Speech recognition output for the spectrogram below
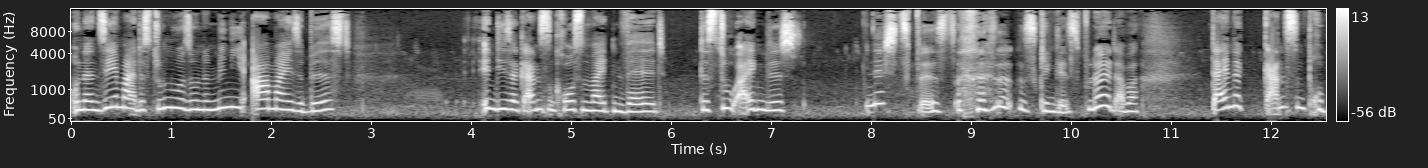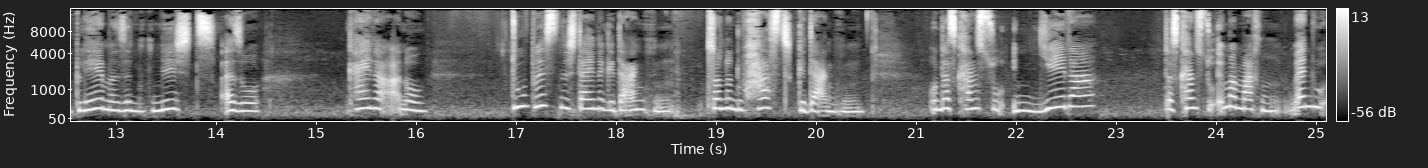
Und dann seh mal, dass du nur so eine Mini-Ameise bist in dieser ganzen großen, weiten Welt dass du eigentlich nichts bist. Also, das klingt jetzt blöd, aber deine ganzen Probleme sind nichts. Also, keine Ahnung. Du bist nicht deine Gedanken, sondern du hast Gedanken. Und das kannst du in jeder, das kannst du immer machen. Wenn du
